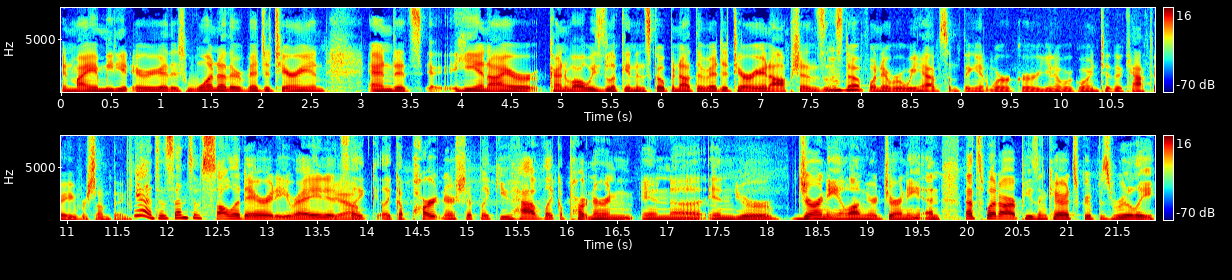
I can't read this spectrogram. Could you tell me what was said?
in my immediate area there's one other vegetarian and it's he and I are kind of always looking and scoping out the vegetarian options and mm-hmm. stuff whenever we have something at work or you know we're going to the cafe for something. Yeah, it's a sense of solidarity, right? It's yeah. like like a partnership like you have like a partner in in uh, in your journey along your journey and that's what our peas and carrots group is really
